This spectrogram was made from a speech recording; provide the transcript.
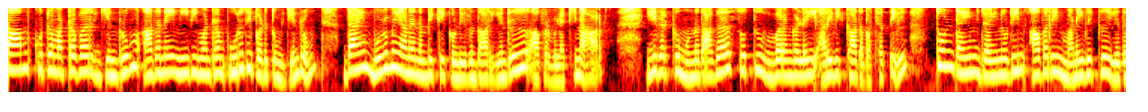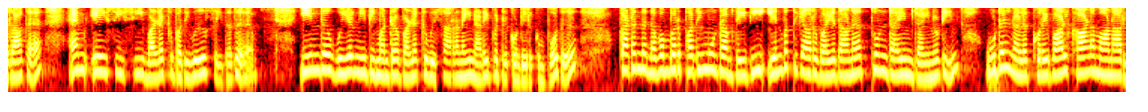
தாம் குற்றமற்றவர் என்றும் அதனை நீதிமன்றம் உறுதிப்படுத்தும் என்றும் டைம் முழுமையான நம்பிக்கை கொண்டிருந்தார் என்று அவர் விளக்கினார். இதற்கு முன்னதாக சொத்து விவரங்களை அறிவிக்காத பட்சத்தில் துன் டைம் ஜைனுடின் அவரின் மனைவிக்கு எதிராக எம்ஏசிசி வழக்கு பதிவு செய்தது. இந்த உயர்நீதிமன்ற வழக்கு விசாரணை நடைபெற்றுக் கொண்டிருக்கும் போது கடந்த நவம்பர் பதிமூன்றாம் தேதி எண்பத்தி ஆறு வயதான துன் டைம் ஜைனுடின் உடல் நலக்குறைவால் காலமானார்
